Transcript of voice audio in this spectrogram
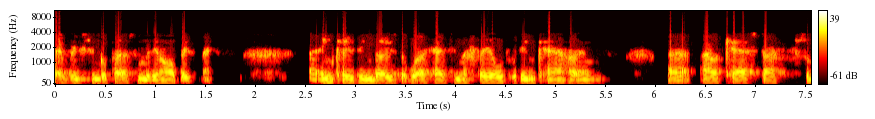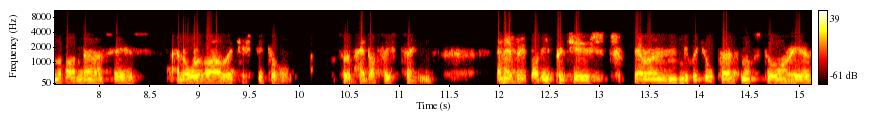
every single person within our business, including those that work out in the field within care homes, uh, our care staff, some of our nurses, and all of our logistical sort of head office teams and everybody produced their own individual personal story of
